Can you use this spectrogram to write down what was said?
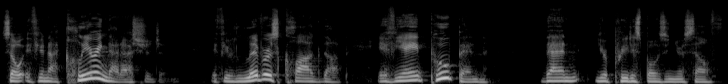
So if you're not clearing that estrogen, if your liver's clogged up, if you ain't pooping, then you're predisposing yourself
